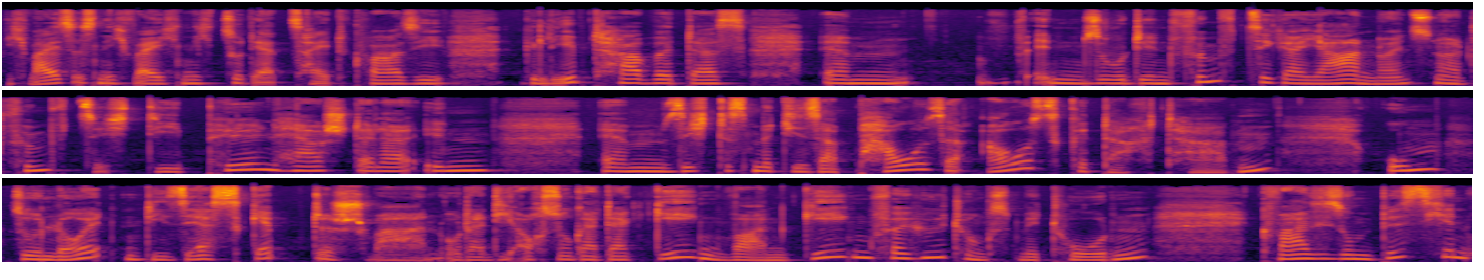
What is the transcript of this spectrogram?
ich weiß es nicht, weil ich nicht zu der Zeit quasi gelebt habe, dass ähm, in so den 50er Jahren, 1950, die PillenherstellerInnen ähm, sich das mit dieser Pause ausgedacht haben, um so Leuten, die sehr skeptisch waren oder die auch sogar dagegen waren, gegen Verhütungsmethoden, quasi so ein bisschen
